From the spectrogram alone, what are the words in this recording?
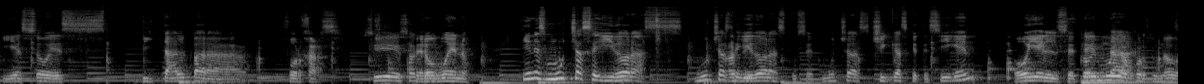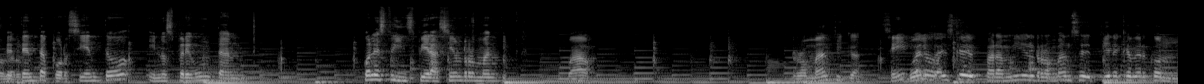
y eso es vital para forjarse. sí, exacto. Pero bueno, tienes muchas seguidoras, muchas Ah, seguidoras, Kuset, muchas chicas que te siguen. Hoy el Estoy muy 70, afortunado. la verdad. 70% y nos preguntan, ¿cuál es tu inspiración romántica? Wow. Romántica. ¿Sí? Bueno, cual. es que para mí el romance tiene que ver con.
